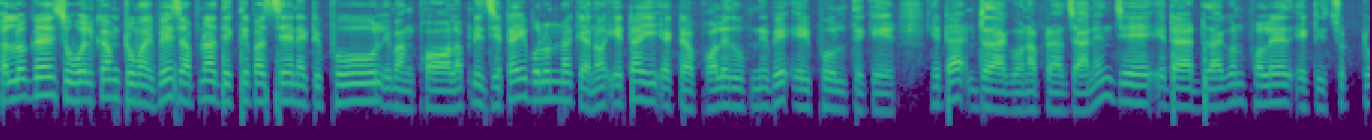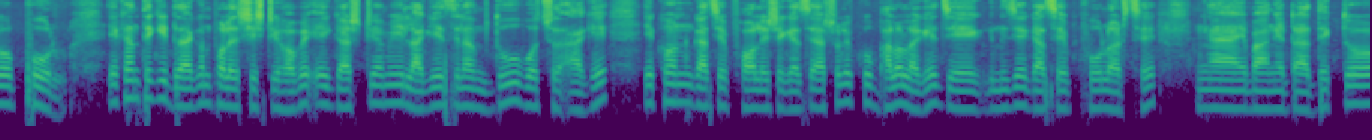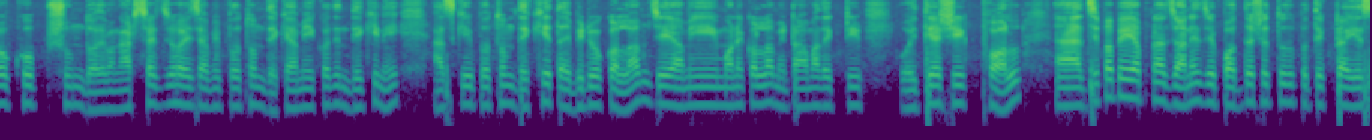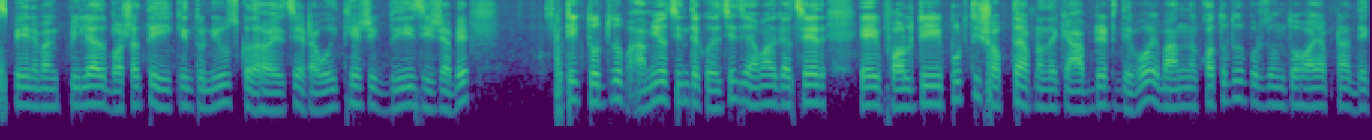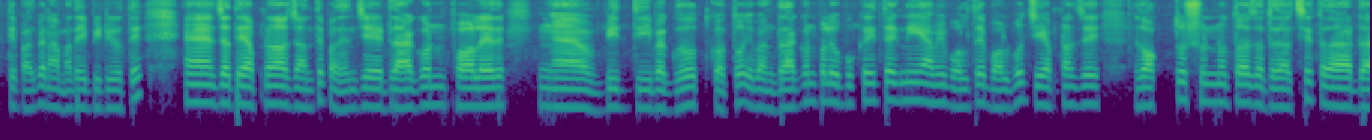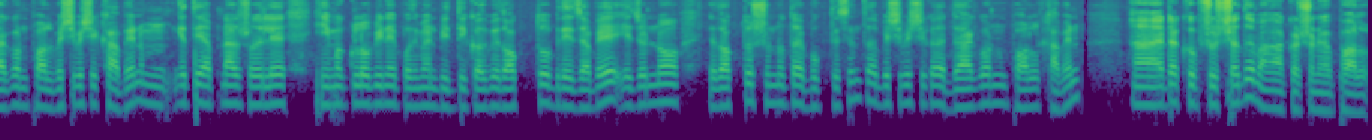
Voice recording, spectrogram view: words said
Hello guys welcome to my page আপনারা দেখতে পাচ্ছেন একটি ফুল এবং ফল। আপনি যেটাই বলুন না কেন, এটাই একটা ফলের রূপ নেবে এই ফুল থেকে। এটা ড্রাগন। আপনারা জানেন যে এটা ড্রাগন ফলের একটি ছোট্ট ফুল। এখান থেকে ড্রাগন ফলের সৃষ্টি হবে। এই গাছটি আমি লাগিয়েছিলাম দু বছর আগে। এখন গাছে ফল এসে গেছে। আসলে খুব ভালো লাগে যে নিজে গাছে ফুল আসছে এবং এটা দেখতেও খুব সুন্দর এবং আশ্চর্য হয়েছে। আমি প্রথম দেখে, আমি কদিন দেখিনি আজকে প্রথম দেখে তাই ভিডিও করলাম যে আমি মনে করলাম এটা আমাদের একটি ঐতিহাসিক ফল। যেভাবে আপনারা জানেন যে পদ্মা সেতুর প্রত্যেকটা স্পেন এবং পিলার বসাতেই কিন্তু নিউজ করা হয়েছে, এটা ঐতিহাসিক ব্রিজ হিসাবে। ঠিক তদ্রূপ আমিও চিন্তা করেছি যে আমার গাছের এই ফলটি প্রতি সপ্তাহে আপনাদেরকে আপডেট দেব এবং কতদূর পর্যন্ত হয় আপনারা দেখতে পারবেন আমাদের এই ভিডিওতে যাতে আপনারা জানতে পারেন যে ড্রাগন ফলের বৃদ্ধি বা গ্রোথ কত এবং ড্রাগন ফলের উপকারিতা নিয়ে আমি বলতে বলব যে আপনার যে রক্ত শূন্যতা যাদের আছে, তারা ড্রাগন ফল বেশি বেশি খাবেন। এতে আপনার শরীরে হিমোগ্লোবিনের পরিমাণ বৃদ্ধি করবে, রক্ত বেড়ে যাবে। এজন্য রক্ত শূন্যতায় ভুগতেছেন, তারা বেশি বেশি করে ড্রাগন ফল খাবেন। এটা খুব সুস্বাদু এবং আকর্ষণীয় ফল।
